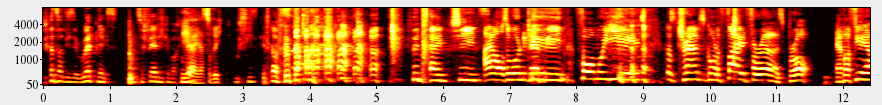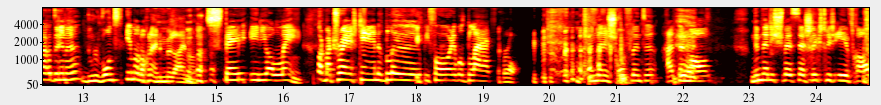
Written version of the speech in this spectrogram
Du hast auch diese Rednecks so fertig gemacht. Ja, gell? ja, so richtig. Du siehst genau. Mit deinen Jeans. I also want to do four more years because Trump's gonna fight for us, bro. Er war vier Jahre drinne, du wohnst immer noch in einem Mülleimer. Stay in your lane. But my trash can is blue before it was black, bro. Nimm deine Schrotflinte, halt dein Maul, nimm deine Schwester, Schrägstrich Ehefrau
